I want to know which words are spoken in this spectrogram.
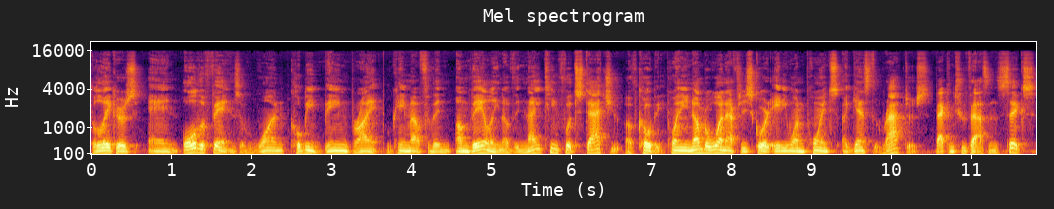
the Lakers, and all the fans of one Kobe Bean Bryant, who came out for the unveiling of the 19 foot statue of Kobe, pointing number one after he scored 81 points against the Raptors back in 2006.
